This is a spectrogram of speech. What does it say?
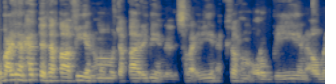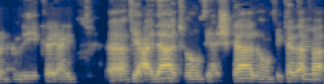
وبعدين حتى ثقافيا هم متقاربين الإسرائيليين أكثرهم أوروبيين أو من أمريكا يعني في عاداتهم في أشكالهم في كذا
